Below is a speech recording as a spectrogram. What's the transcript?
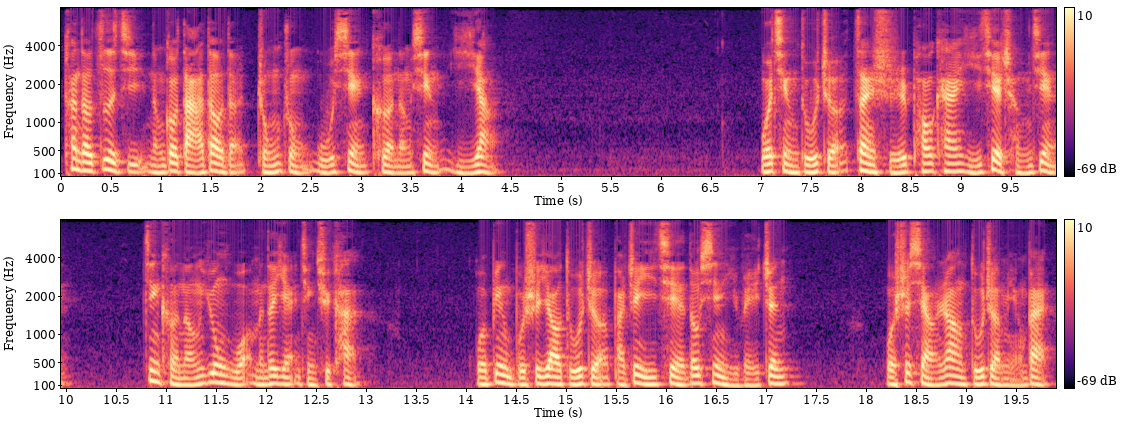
看到自己能够达到的种种无限可能性一样。我请读者暂时抛开一切成见，尽可能用我们的眼睛去看。我并不是要读者把这一切都信以为真，我是想让读者明白。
